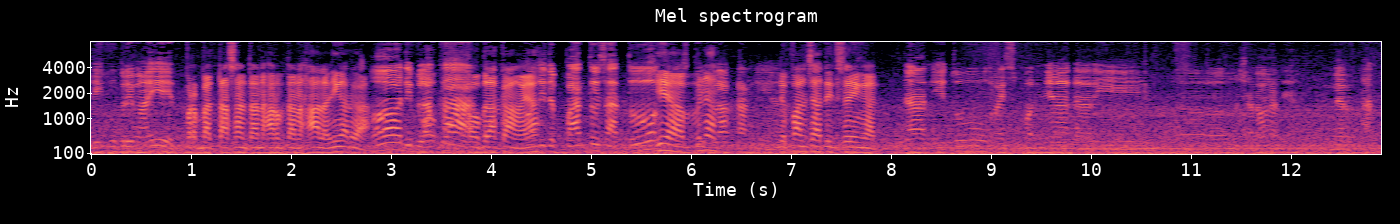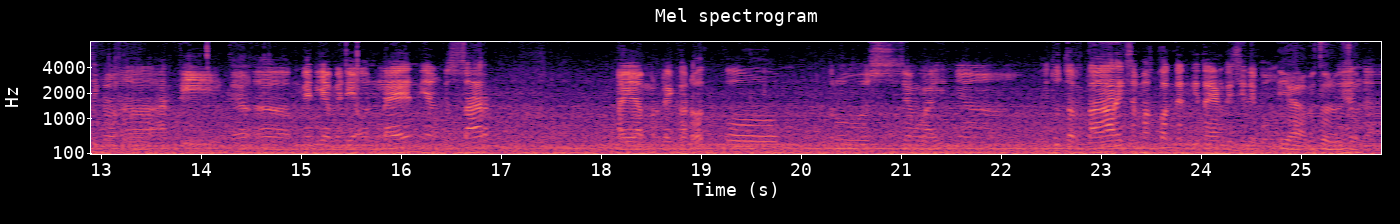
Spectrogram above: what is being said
Di Kubri Mayit. Perbatasan tanah haram tanah halal ingat nggak? Oh, di belakang. Oh, belakang ya? Oh, di depan tuh satu. Iya, benar. Di belakang iya. Depan saat itu saya ingat. Dan itu responnya dari eh, Masyarakat apa? ya. mer- artikel eh, artikel eh, media-media online yang besar kayak merdeka.com terus yang lainnya itu tertarik sama konten kita yang di sini bung Iya, betul Iya betul. nggak?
